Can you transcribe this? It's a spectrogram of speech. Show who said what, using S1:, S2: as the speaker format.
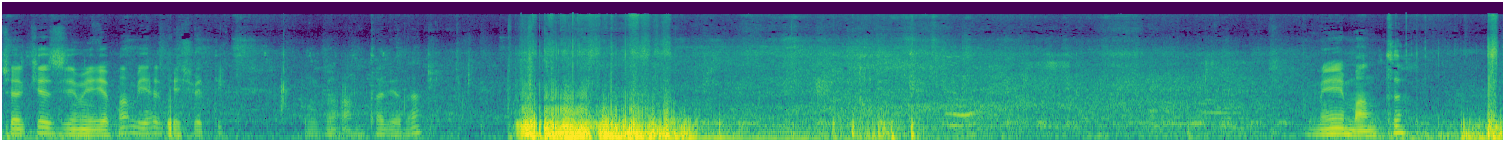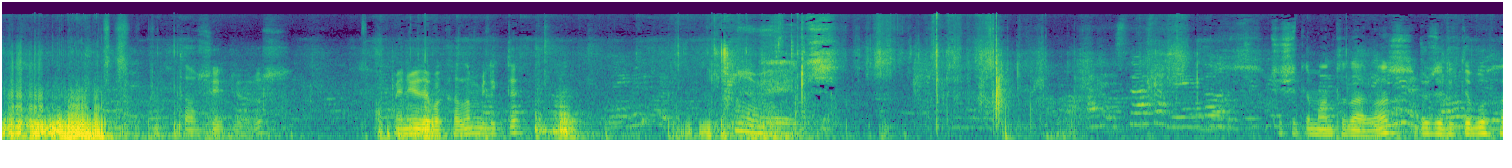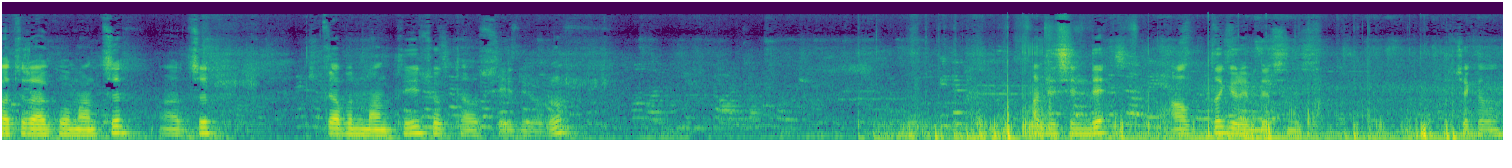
S1: Çerkez yemeği yapan bir yer keşfettik. Burada Antalya'da. M mantı tavsiye ediyoruz. Menüye de bakalım birlikte. Evet. Çeşitli mantılar var. Özellikle bu hatırago mantı artı kabın mantıyı çok tavsiye ediyorum. Adresini de altta görebilirsiniz. Hoşçakalın.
